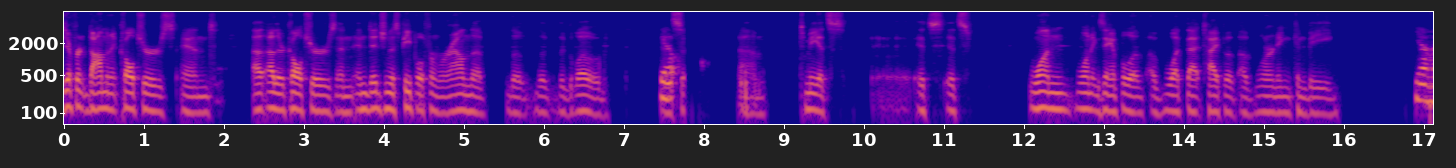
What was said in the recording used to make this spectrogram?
different dominant cultures and uh, other cultures and indigenous people from around the the the, the globe. Yeah. So, um, to me, it's it's it's one one example of of what that type of of learning can be. Yeah.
